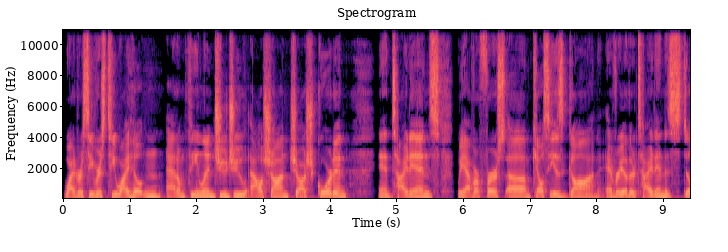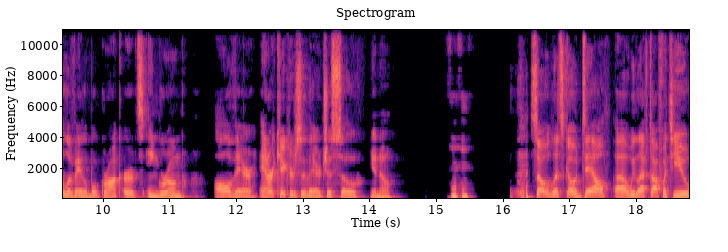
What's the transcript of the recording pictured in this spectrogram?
Wide receivers: T.Y. Hilton, Adam Thielen, Juju, Alshon, Josh Gordon. And tight ends, we have our first. Um, Kelce is gone. Every other tight end is still available. Gronk, Ertz, Engram, all there. And our kickers are there, just so you know. so let's go, Dale. Uh, we left off with you.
